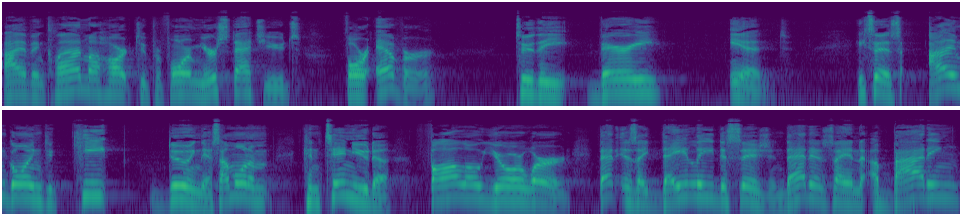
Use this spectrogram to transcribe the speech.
I have inclined my heart to perform your statutes forever to the very end. He says, I'm going to keep doing this. I'm going to continue to follow your word. That is a daily decision. That is an abiding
